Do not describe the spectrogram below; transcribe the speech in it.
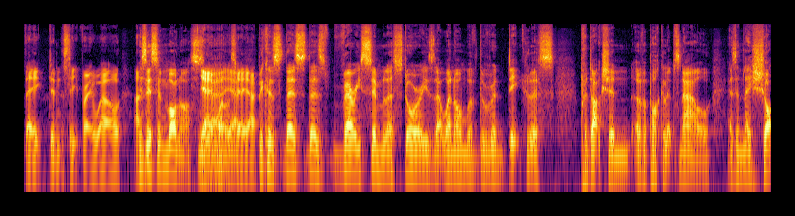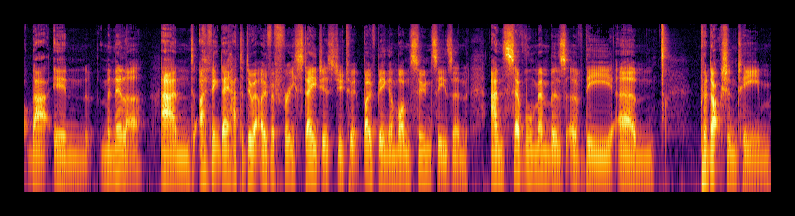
They didn't sleep very well. And Is this in Monos? Yeah, in Monos, yeah, yeah. Because there's there's very similar stories that went on with the ridiculous production of Apocalypse Now, as in they shot that in Manila, and I think they had to do it over three stages due to it both being a monsoon season and several members of the um, production team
